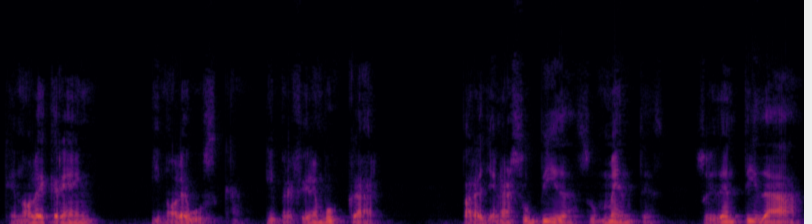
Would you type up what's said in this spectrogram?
que no le creen y no le buscan y prefieren buscar para llenar sus vidas, sus mentes, su identidad,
